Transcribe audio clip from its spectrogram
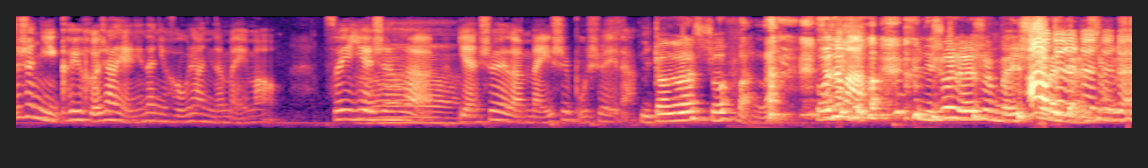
就是你可以合上眼睛，但你合不上你的眉毛，所以夜深了、啊眼睡了眉是不睡的。你刚刚说反了，我就说你说人是没睡哦，对对对对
